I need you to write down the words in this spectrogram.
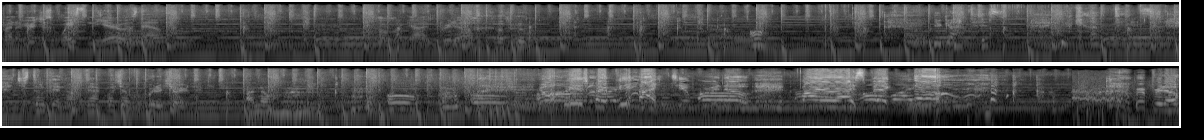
Bruno, you're just wasting the arrows now. Oh god, Bruno. Oh, you got this. You got this. Just don't get knocked back. Watch out for the shirt neck. I know. Oh, oh, oh. Oh, he's right behind you, Bruno. Oh, oh, Fire aspect. my no. Rip Bruno.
